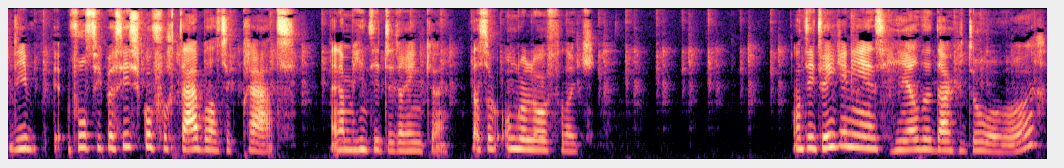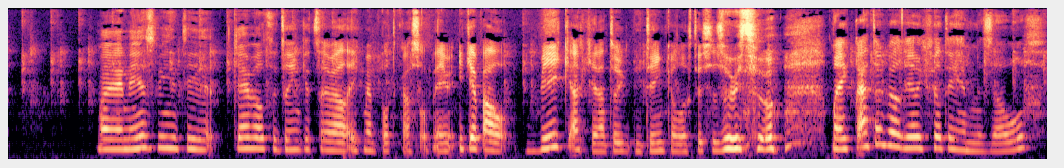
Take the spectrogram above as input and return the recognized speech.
die voelt zich precies comfortabel als ik praat. En dan begint hij te drinken. Dat is toch ongelooflijk. Want die drinken niet eens heel de dag door hoor. Maar ineens begint hij keihard te drinken terwijl ik mijn podcast opneem. Ik heb al weken... Oké, natuurlijk, die drinken ondertussen sowieso. Maar ik praat ook wel redelijk veel tegen mezelf.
